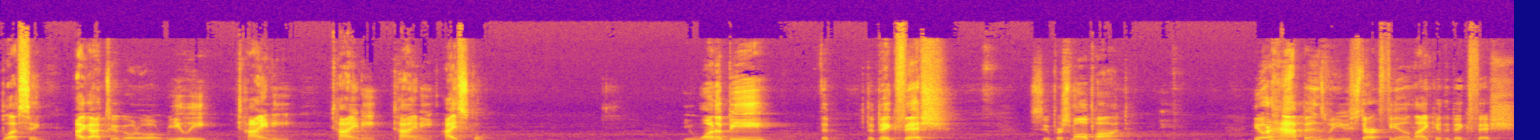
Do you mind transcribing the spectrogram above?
blessing I got to go to a really tiny, tiny, tiny high school. You want to be the, the big fish? Super small pond. You know what happens when you start feeling like you're the big fish?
